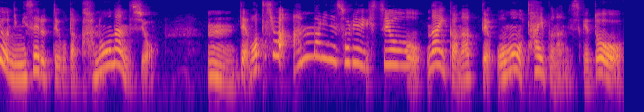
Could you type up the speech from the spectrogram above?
ように見せるっていうことは可能なんですよ。うん、で私はあんまりねそれ必要ないかなって思うタイプなんですけど、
